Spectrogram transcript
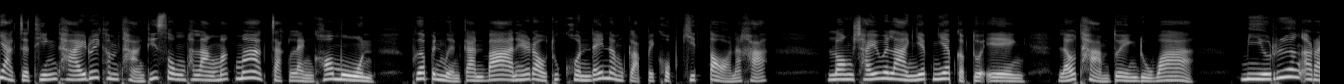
อยากจะทิ้งท้ายด้วยคำถามที่ทรงพลังมาก ๆ จากแหล่งข้อมูล เพื่อเป็นเหมือนการบ้านให้เราทุกคนได้นำกลับไปคบคิดต่อนะคะ ลองใช้เวลาเงียบ ๆ กับตัวเอง แล้วถามตัวเองดูว่า มีเรื่องอะไร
